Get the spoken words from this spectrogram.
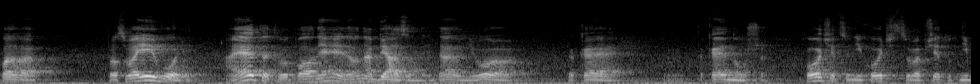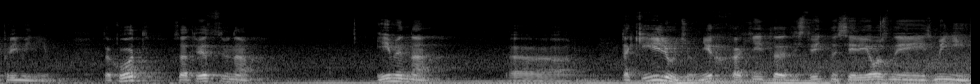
по, по своей воле. А этот выполняет, он обязанный, да, у него такая, такая ноша. Хочется, не хочется, вообще тут неприменимо. Так вот, соответственно, именно э, такие люди, у них какие-то действительно серьезные изменения.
